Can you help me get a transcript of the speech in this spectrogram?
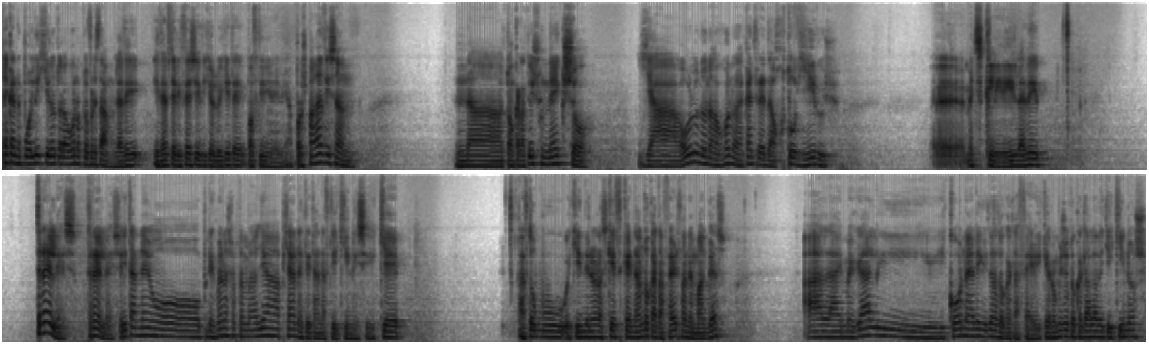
έκανε πολύ χειρότερο αγώνα από τον Verstappen. Δηλαδή η δεύτερη θέση δικαιολογείται από αυτή την έννοια. Προσπάθησαν να τον κρατήσουν έξω για όλο τον αγώνα να κάνει 38 γύρους ε, με τη σκληρή, δηλαδή Τρέλες, τρέλες. Ήταν ο πνιγμένο από τα μαλλιά, πιάνεται ήταν αυτή η κίνηση. Και αυτό που εκείνη την ώρα σκέφτηκα είναι αν το καταφέρει θα είναι μάγκας. Αλλά η μεγάλη εικόνα έλεγε ότι δεν θα το καταφέρει. Και νομίζω το κατάλαβε και εκείνος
